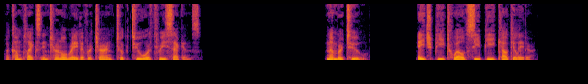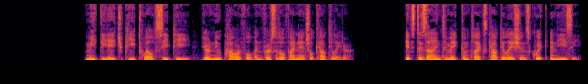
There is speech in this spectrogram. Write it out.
a complex internal rate of return took 2 or 3 seconds. Number 2. HP12CP Calculator. Meet the HP12CP, your new powerful and versatile financial calculator. It's designed to make complex calculations quick and easy.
